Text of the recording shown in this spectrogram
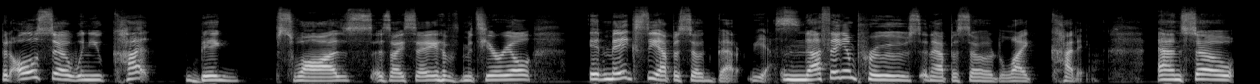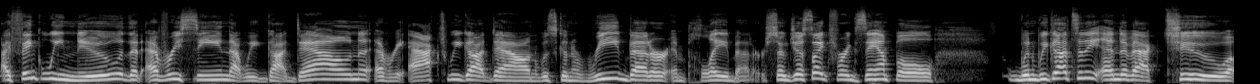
But also when you cut big swaths, as I say, of material, it makes the episode better. Yes. Nothing improves an episode like cutting. And so I think we knew that every scene that we got down, every act we got down was going to read better and play better. So just like, for example, when we got to the end of Act Two,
